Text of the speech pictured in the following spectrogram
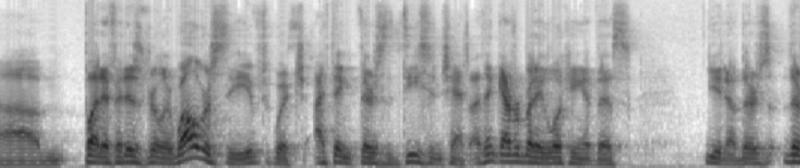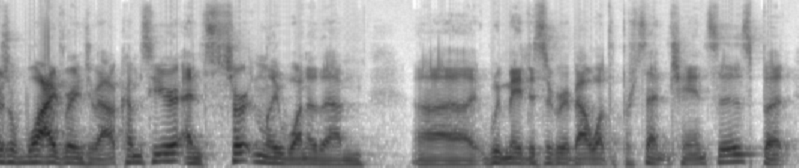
Um, but if it is really well received, which I think there's a decent chance, I think everybody looking at this, you know, there's there's a wide range of outcomes here, and certainly one of them, uh, we may disagree about what the percent chance is, but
